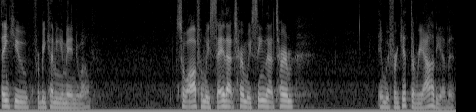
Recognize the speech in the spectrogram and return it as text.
Thank you for becoming Emmanuel. So often we say that term, we sing that term, and we forget the reality of it.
